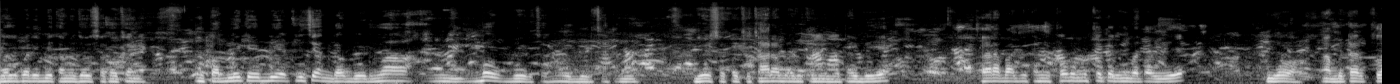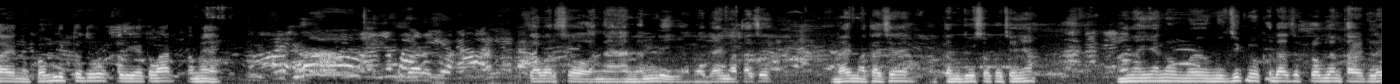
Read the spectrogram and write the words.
જલપરી બી તમે જોઈ શકો છો ને. પબ્લિક એ બી એટલી છે ને ભીડમાં બહુ ભીડ છે બહુ ભીડ છે તમે જોઈ શકો છો. ચારા બાજુ તમને બતાવી દઈએ. ચારા બાજુ તમે થોડું ઊંચું કરીને બતાવી દઈએ જો આ બટરફ્લાય ને પબ્લિક તો જુઓ, ખાલી એકવાર તમે ફ્લાવર શો અને આ નંદી, આપણા ગાય માતા છે, ગાય માતા છે, તમે જોઈ શકો છો અહીંયા. અને અહીંયાનો મ્યુઝિકનો કદાચ પ્રોબ્લેમ થાય એટલે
